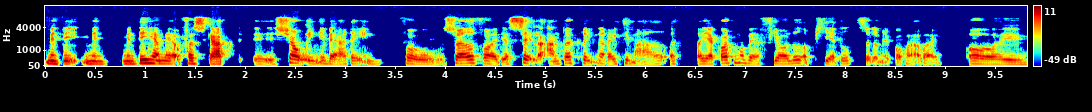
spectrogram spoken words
men det, men, men det her med at få skabt øh, sjov ind i hverdagen, få sørget for, at jeg selv og andre griner rigtig meget, og, og jeg godt må være fjollet og pjattet, selvom jeg går på arbejde. Og øh,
